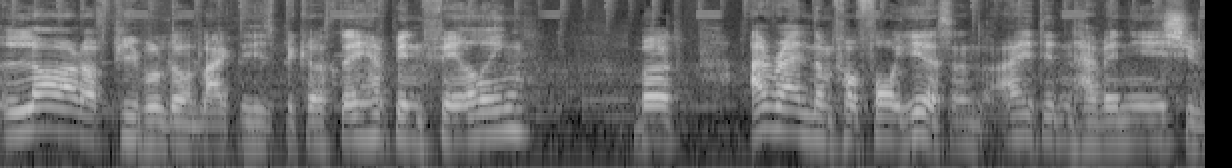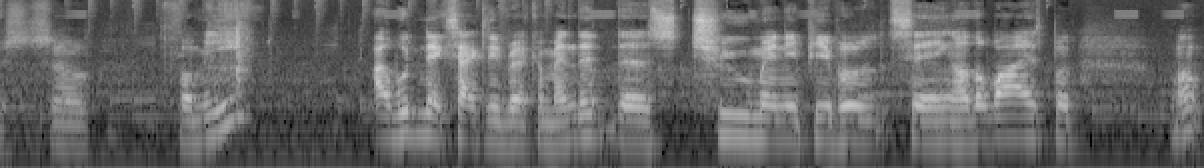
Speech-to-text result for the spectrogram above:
a lot of people don't like these because they have been failing but I ran them for four years and I didn't have any issues. So for me I wouldn't exactly recommend it. There's too many people saying otherwise but well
